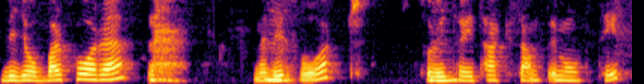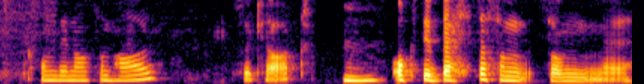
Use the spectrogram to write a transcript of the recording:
Vi jobbar på det, men det är Mm. svårt. Så Mm. vi tar ju tacksamt emot tips om det är någon som har, såklart. Mm. Och det bästa som, som eh,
